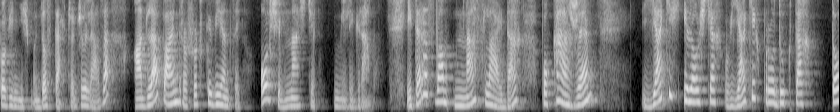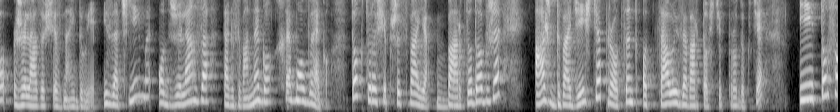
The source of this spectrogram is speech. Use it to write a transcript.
powinniśmy dostarczać żelaza, a dla pań troszeczkę więcej 18 mg. I teraz Wam na slajdach pokażę, w jakich ilościach, w jakich produktach to żelazo się znajduje. I zacznijmy od żelaza tak zwanego chemowego. To, które się przyswaja bardzo dobrze, aż 20% od całej zawartości w produkcie. I to są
